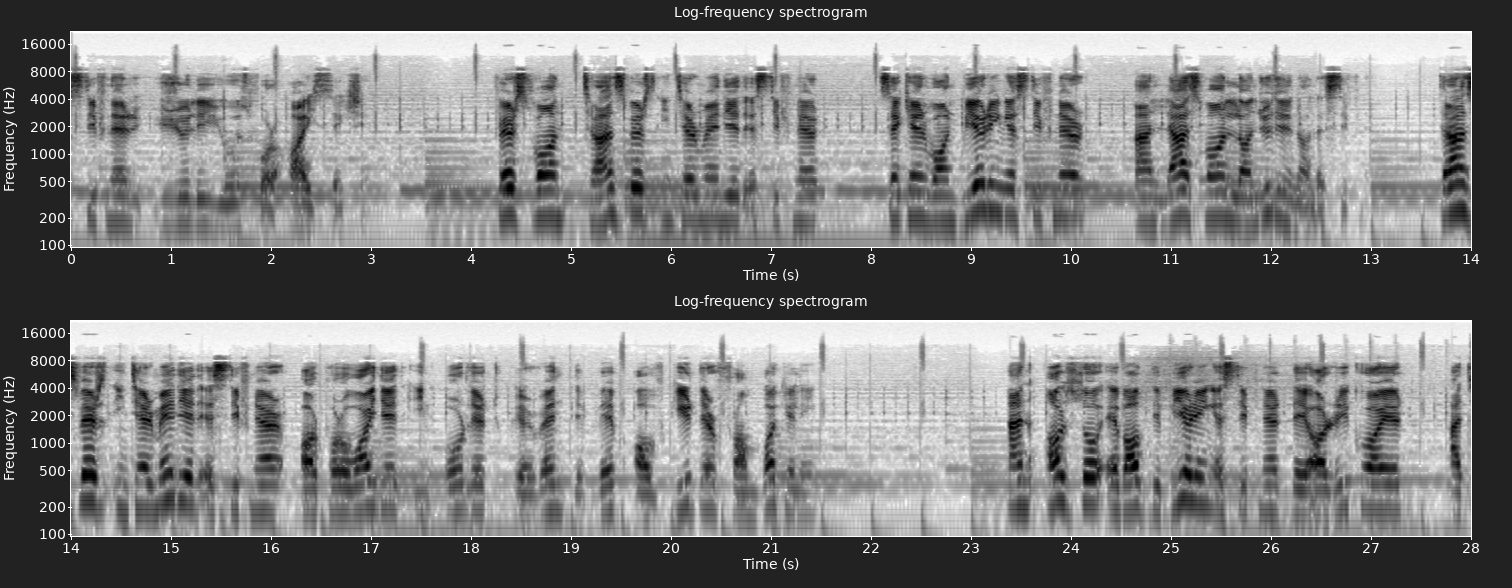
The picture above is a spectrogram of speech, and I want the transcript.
stiffener usually used for I-section. First one transverse intermediate stiffener second one bearing stiffener, and last one longitudinal stiffener. Transverse intermediate stiffener are provided in order to prevent the web of girder from buckling. And also above the bearing stiffener they are required at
